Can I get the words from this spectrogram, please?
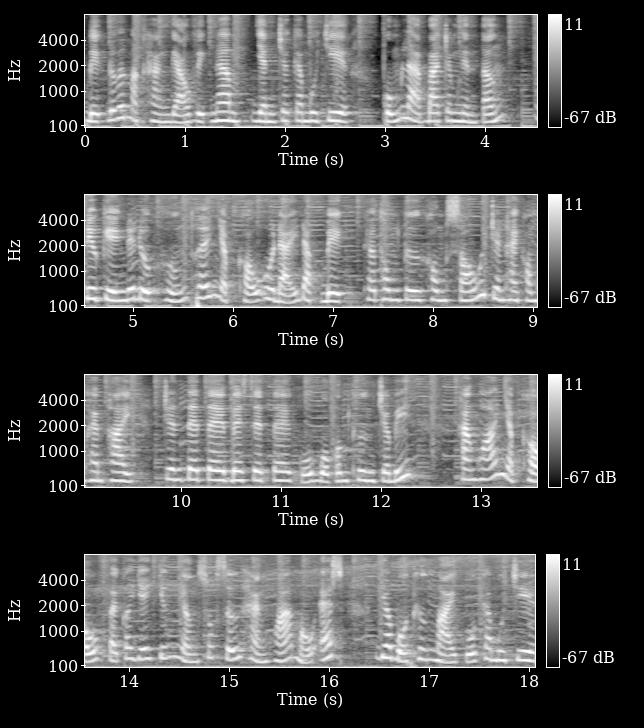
biệt đối với mặt hàng gạo Việt Nam dành cho Campuchia cũng là 300.000 tấn. Điều kiện để được hưởng thuế nhập khẩu ưu đãi đặc biệt theo thông tư 06 trên 2022 trên TT-BCT của Bộ Công Thương cho biết Hàng hóa nhập khẩu phải có giấy chứng nhận xuất xứ hàng hóa mẫu S do Bộ Thương mại của Campuchia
